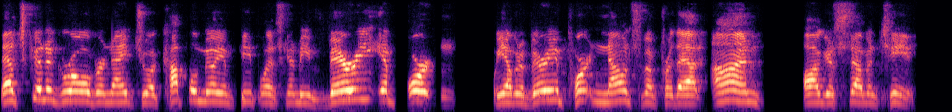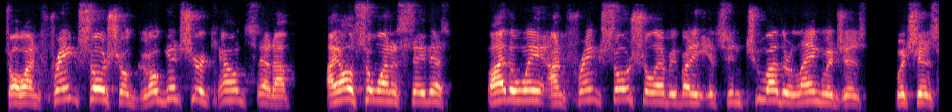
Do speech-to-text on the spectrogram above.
That's going to grow overnight to a couple million people. It's going to be very important. We have a very important announcement for that on August 17th. So on Frank Social, go get your account set up. I also want to say this. By the way, on Frank Social, everybody, it's in two other languages, which is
